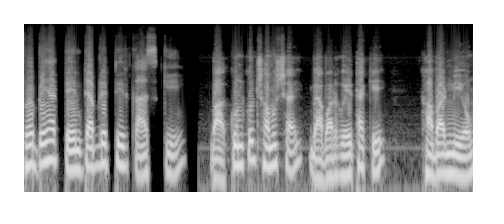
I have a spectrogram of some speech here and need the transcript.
Provihar ten ট্যাবলেটটির কাজ কি বা কোন কোন সমস্যায় ব্যবহার হয়ে থাকে, খাবার নিয়ম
